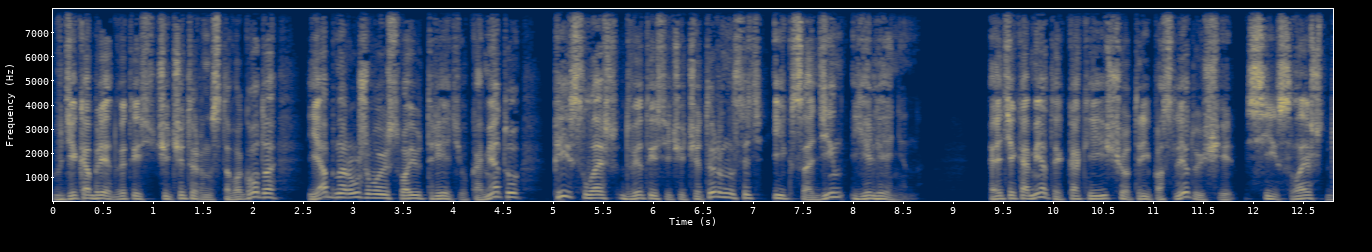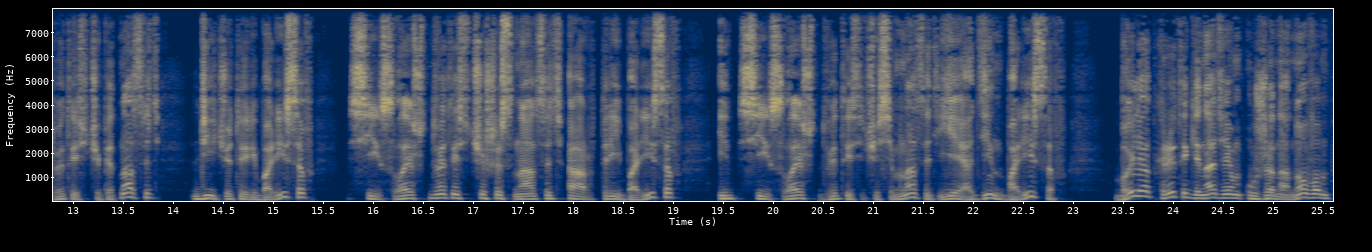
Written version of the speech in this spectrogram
В декабре 2014 года я обнаруживаю свою третью комету P-2014X1 Еленин. Эти кометы, как и еще три последующие C-2015 D4 Борисов, C-2016 R3 Борисов и C-2017 E1 Борисов, были открыты Геннадием уже на новом,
